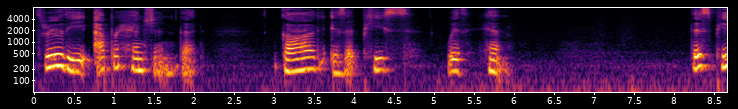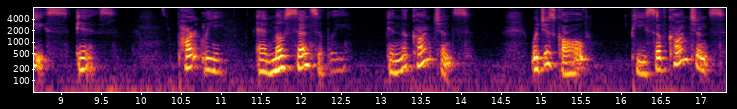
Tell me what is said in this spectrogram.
through the apprehension that God is at peace with Him. This peace is partly and most sensibly in the conscience, which is called peace of conscience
